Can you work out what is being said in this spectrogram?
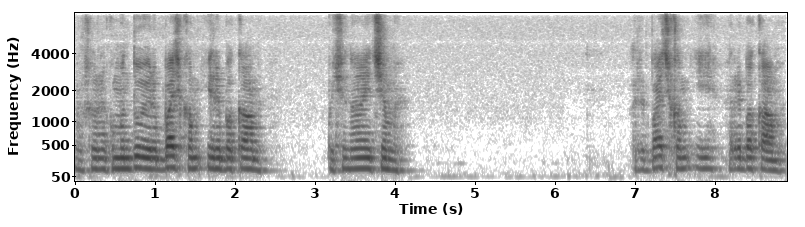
Так що рекомендую рибачкам і рибакам, починаючим рибачкам і рибакам.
